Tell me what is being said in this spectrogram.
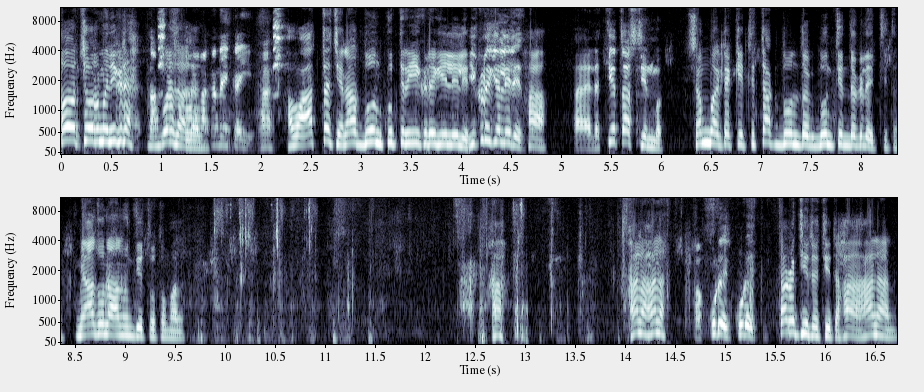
हो चोर म्हण इकडे. बरं झालं. नाही काही. हा. हो आत्ताच आहे ना दोन कुत्रे इकडे गेलेले. इकडे गेलेले आहेत. हा. आयला तेच असतील मग. शंभर टक्के ते टाक दोन दग- दोन तीन दगड आहेत तिथं. मी अजून आणून देतो तुम्हाला. हा. हा ना हा ना हा, कुठे कुठे? टाका तिथं तिथं. हा हा ना हा ना.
